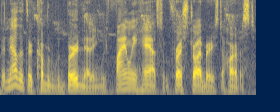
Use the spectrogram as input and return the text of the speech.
but now that they're covered with bird netting, we finally have some fresh strawberries to harvest.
